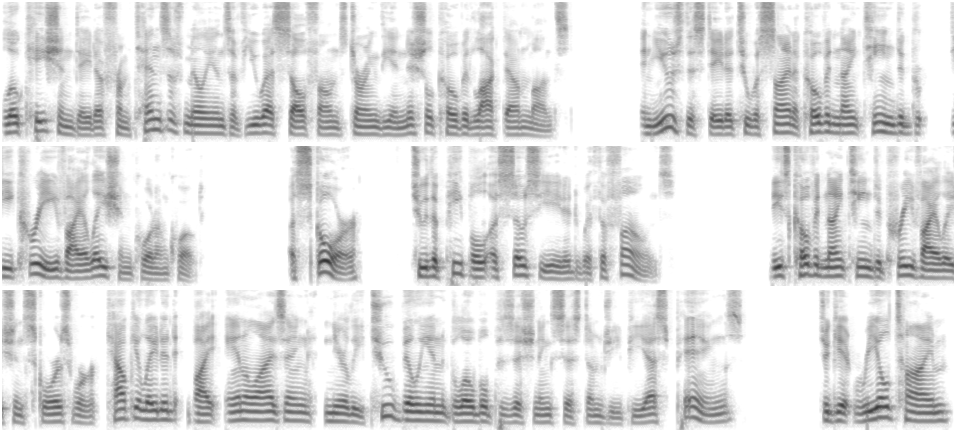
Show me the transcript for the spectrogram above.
location data from tens of millions of U.S. cell phones during the initial COVID lockdown months and used this data to assign a COVID 19 de- decree violation, quote unquote, a score to the people associated with the phones. These COVID 19 decree violation scores were calculated by analyzing nearly 2 billion global positioning system GPS pings to get real time,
